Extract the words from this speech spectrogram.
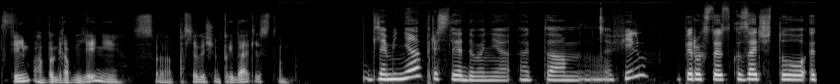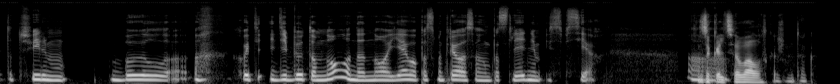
фильм об ограблении с последующим предательством. Для меня «Преследование» — это фильм. Во-первых, стоит сказать, что этот фильм был хоть и дебютом Нолана, но я его посмотрела самым последним из всех. А, Закольцевала, скажем так.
